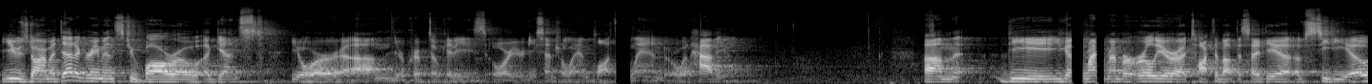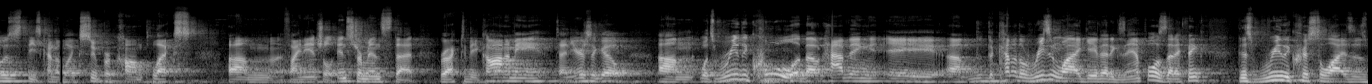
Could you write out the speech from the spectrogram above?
use Dharma debt agreements to borrow against your, um, your CryptoKitties or your Decentraland plots land or what have you. Um, the, you guys might remember earlier I talked about this idea of CDOs, these kind of like super complex um, financial instruments that wrecked the economy 10 years ago. Um, what's really cool about having a, um, the, the, kind of the reason why I gave that example is that I think this really crystallizes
